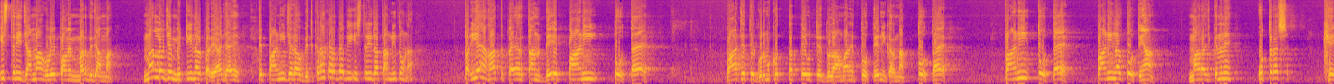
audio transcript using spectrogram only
ਇਸਤਰੀ ਜਾਮਾ ਹੋਵੇ ਭਾਵੇਂ ਮਰਦ ਜਾਮਾ। ਮੰਨ ਲਓ ਜੇ ਮਿੱਟੀ ਨਾਲ ਭਰਿਆ ਜਾਏ ਤੇ ਪਾਣੀ ਜਿਹੜਾ ਉਹ ਵਿਤਕਰਾ ਕਰਦਾ ਵੀ ਇਸਤਰੀ ਦਾ ਤਨ ਨਹੀਂ ਧੋਣਾ। ਭਰੀਏ ਹੱਥ ਪੈਰ ਤਨ ਦੇ, ਪਾਣੀ ਧੋਤਾ ਪਾਠ ਇੱਥੇ ਗੁਰਮੁਖੋ ਤੱਤੇ ਉੱਤੇ ਦੁਲਾਵਾਂ ਨੇ ਧੋਤੇ ਨਹੀਂ ਕਰਨਾ, ਧੋਤਾ ਪਾਣੀ ਧੋਤਾ ਪਾਣੀ ਨਾਲ ਧੋਤਿਆਂ। ਮਹਾਰਾਜ ਕਹਿੰਦੇ ਨੇ, ਉਤਰਸ ਖੇ।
